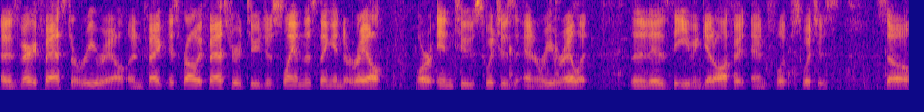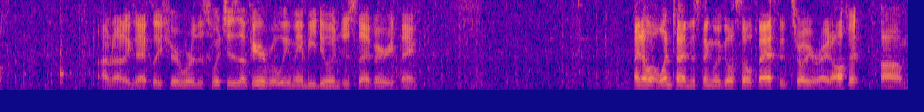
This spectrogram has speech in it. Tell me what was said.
And it's very fast to re-rail. In fact, it's probably faster to just slam this thing into rail or into switches and re-rail it than it is to even get off it and flip switches. So, I'm not exactly sure where the switch is up here, but we may be doing just that very thing. I know at one time this thing would go so fast it'd throw you right off it. Um,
